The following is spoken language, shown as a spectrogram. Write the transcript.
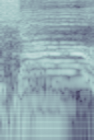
Show.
